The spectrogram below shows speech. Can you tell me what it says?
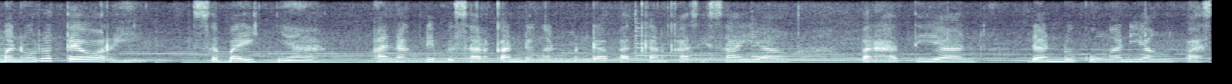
Menurut teori, sebaiknya anak dibesarkan dengan mendapatkan kasih sayang, perhatian, dan dukungan yang pas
